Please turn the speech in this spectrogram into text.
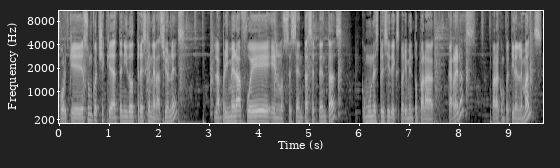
porque es un coche que ha tenido tres generaciones. La primera fue en los 60, 70 como una especie de experimento para carreras, para competir en Le Mans.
